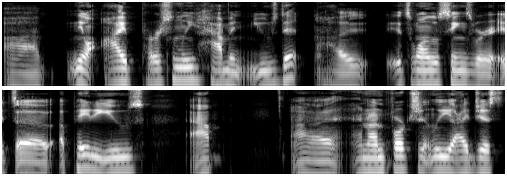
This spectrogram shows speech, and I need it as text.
Uh, you know, I personally haven't used it. Uh, it's one of those things where it's a, a pay to use app. Uh, and unfortunately, I just,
